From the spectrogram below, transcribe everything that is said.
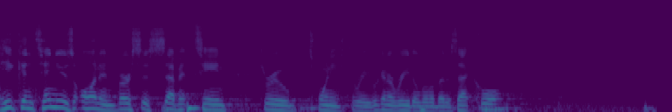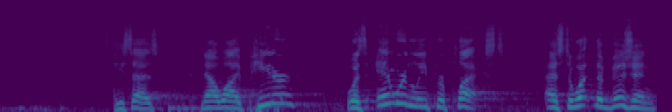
He continues on in verses 17 through 23. We're going to read a little bit. Is that cool? He says, Now, why Peter was inwardly perplexed as to what the vision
